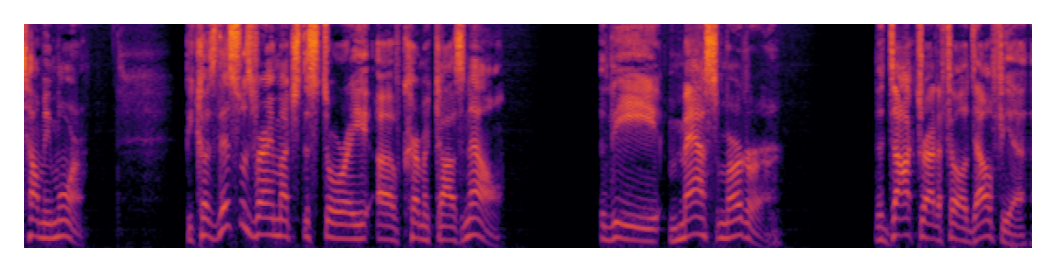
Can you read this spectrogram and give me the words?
tell me more because this was very much the story of Kermit Gosnell, the mass murderer, the doctor out of Philadelphia.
